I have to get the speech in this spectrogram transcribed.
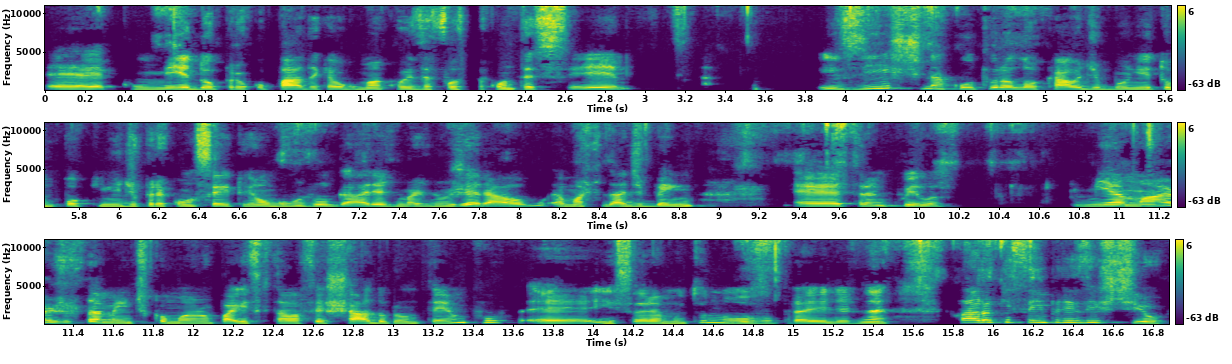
é, com medo ou preocupada que alguma coisa fosse acontecer. Existe na cultura local de Bonito um pouquinho de preconceito em alguns lugares, mas no geral é uma cidade bem é, tranquila. Mianmar, justamente como era um país que estava fechado por um tempo, é, isso era muito novo para eles, né? Claro que sempre existiu.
